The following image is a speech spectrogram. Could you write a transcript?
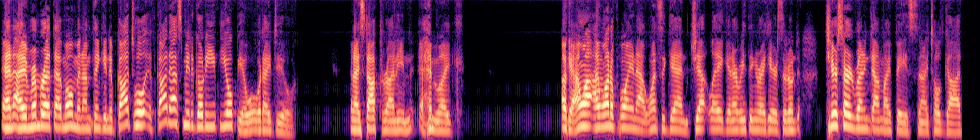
and I remember at that moment, I'm thinking, if God told, if God asked me to go to Ethiopia, what would I do? And I stopped running, and like Okay, I want I want to point out once again jet lag and everything right here. So don't tears started running down my face, and I told God,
